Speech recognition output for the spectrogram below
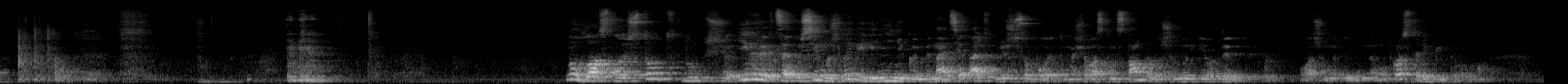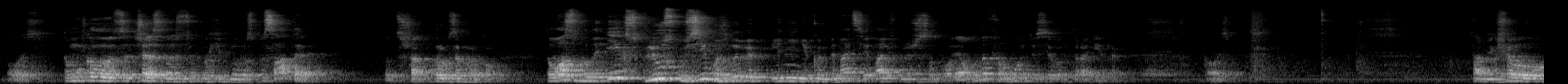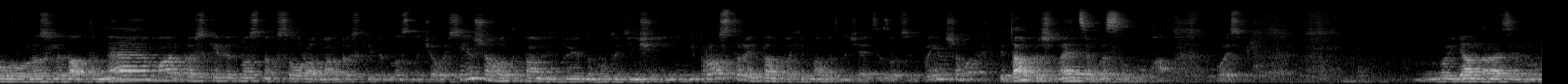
Ну, власне, ось тут, ну, що y це усі можливі лінійні комбінації альф між собою, тому що у вас константи лише 0 і 1 у вашому лінійному просторі бітовому. Ось. Тому, коли це чесно ось цю похідну розписати, от шаг, крок за кроком, то у вас буде x плюс усі можливі лінійні комбінації альф між собою, а вони формують усі вектора y. Ось. Там, якщо розглядати не марковське відносно ксора, а марковське відносно чогось іншого, то там відповідно будуть інші лінійні простори, і там похідна визначається зовсім по-іншому, і там починається веселуха. Ось. Ну, я наразі, ну.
